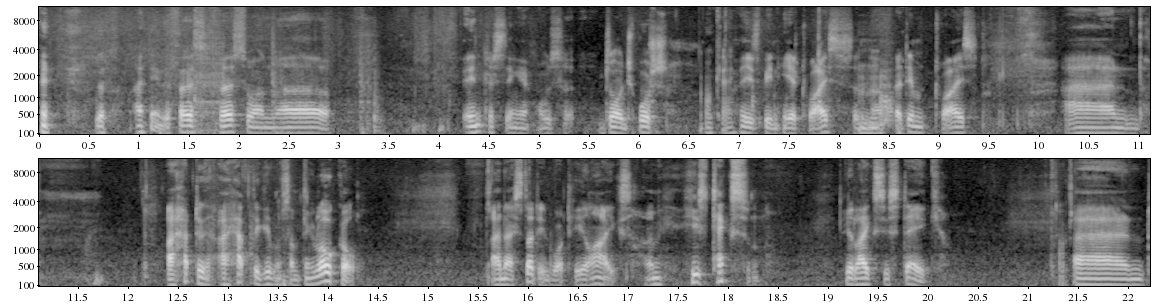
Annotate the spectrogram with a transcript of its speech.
the, I think the first first one uh, interesting was George Bush. Okay He's been here twice, and mm-hmm. I've met him twice, and I had to I have to give him something local. And I studied what he likes, and he's Texan. He likes his steak. And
